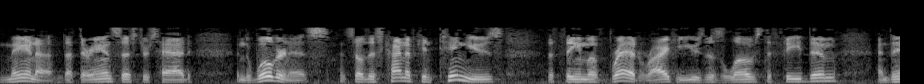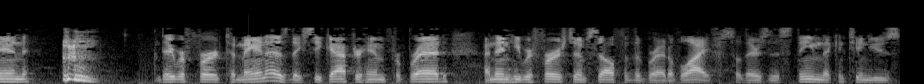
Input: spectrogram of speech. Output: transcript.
manna that their ancestors had in the wilderness. And so this kind of continues the theme of bread, right? He uses loaves to feed them, and then they refer to manna as they seek after him for bread, and then he refers to himself as the bread of life. So there's this theme that continues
